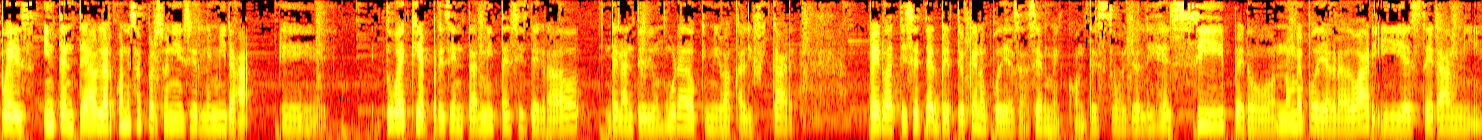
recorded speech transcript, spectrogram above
pues intenté hablar con esa persona y decirle, mira, eh, tuve que presentar mi tesis de grado delante de un jurado que me iba a calificar. Pero a ti se te advirtió que no podías hacerme, contestó. Yo le dije sí, pero no me podía graduar y esta era mi,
